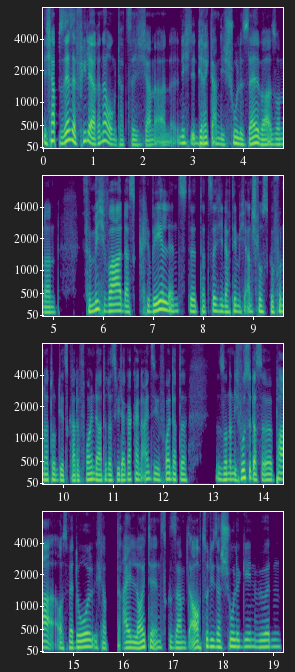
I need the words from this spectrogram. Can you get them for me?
ich habe sehr, sehr viele Erinnerungen tatsächlich an, an, nicht direkt an die Schule selber, sondern für mich war das Quälendste tatsächlich, nachdem ich Anschluss gefunden hatte und jetzt gerade Freunde hatte, dass ich wieder gar keinen einzigen Freund hatte, sondern ich wusste, dass ein äh, paar aus Verdol, ich glaube drei Leute insgesamt, auch zu dieser Schule gehen würden.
